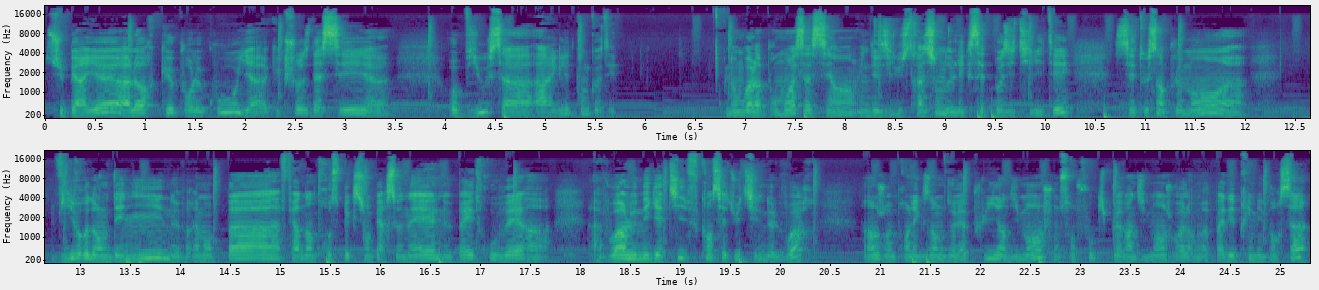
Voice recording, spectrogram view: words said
supérieur, alors que pour le coup il y a quelque chose d'assez euh, obvious à, régler de ton côté. Donc voilà, pour moi ça c'est une des illustrations de l'excès de positivité, c'est tout simplement euh, vivre dans le déni, ne vraiment pas faire d'introspection personnelle, ne pas être ouvert à, voir le négatif quand c'est utile de le voir. Hein, je reprends l'exemple de la pluie un dimanche, on s'en fout qu'il pleuve un dimanche, voilà, on va pas déprimer pour ça.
